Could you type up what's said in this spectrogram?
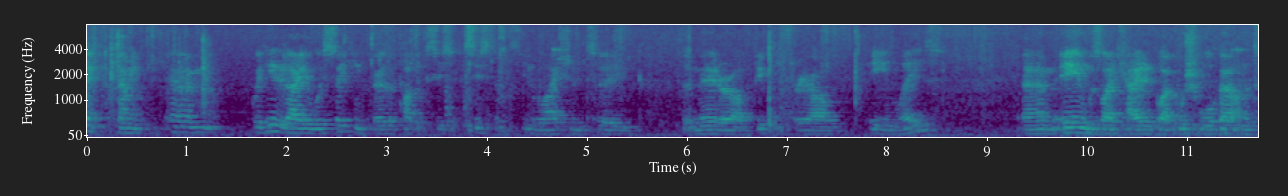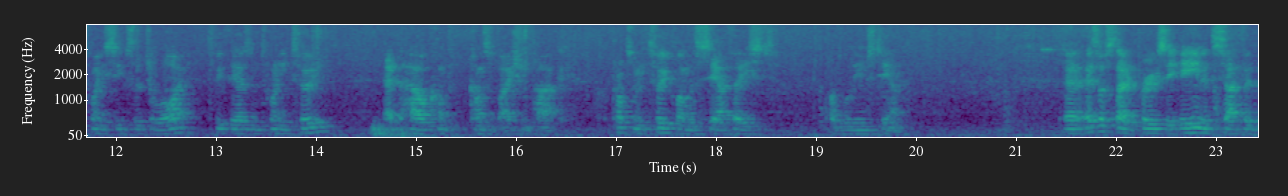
thank you for coming. Um, we're here today, we're seeking further public assis- assistance in relation to the murder of 53-year-old Ian Lees. Um, Ian was located by bushwalker on the 26th of July 2022 at the Hale Con- Conservation Park, approximately two kilometres southeast of Williamstown. Uh, as I've stated previously, Ian had suffered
